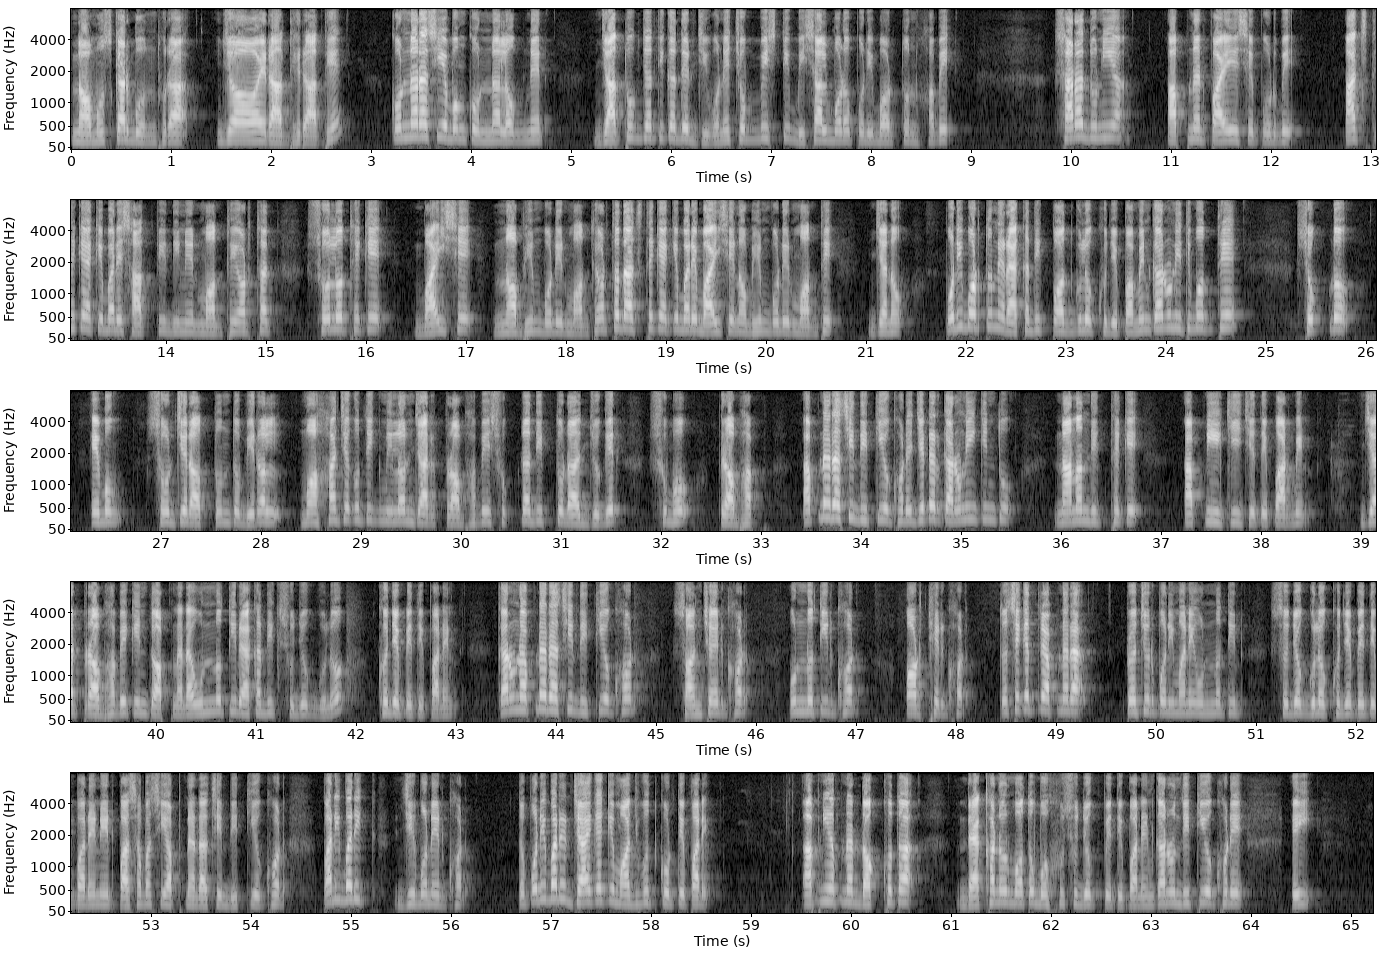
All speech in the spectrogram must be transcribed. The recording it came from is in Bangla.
নমস্কার বন্ধুরা, জয় রাধে রাধে। কন্যা রাশি এবং কন্যা লগ্নের জাতক জাতিকাদের জীবনে চব্বিশটি বিশাল বড় পরিবর্তন হবে। সারা দুনিয়া আপনার পায়ে এসে পড়বে। আজ থেকে একেবারে সাতটি দিনের মধ্যে, অর্থাৎ ষোলো থেকে বাইশে নভেম্বরের মধ্যে, অর্থাৎ আজ থেকে একেবারে বাইশে নভেম্বরের মধ্যে যেন পরিবর্তনের একাধিক পথগুলো খুঁজে পাবেন। কারণ ইতিমধ্যে শুক্র এবং সূর্যের অত্যন্ত বিরল মহাজাগতিক মিলন, যার প্রভাবে শুক্রাদিত্য রাজযোগের শুভ প্রভাব। আপনার রাশি দ্বিতীয় ঘরে, যেটার কারণেই কিন্তু নানান দিক থেকে আপনি এগিয়ে যেতে পারবেন, যার প্রভাবে কিন্তু আপনারা উন্নতির একাধিক সুযোগগুলো খুঁজে পেতে পারেন। কারণ আপনার রাশির দ্বিতীয় ঘর, সঞ্চয়ের ঘর, উন্নতির ঘর, অর্থের ঘর। তো সেক্ষেত্রে আপনারা প্রচুর পরিমাণে উন্নতির সুযোগগুলো খুঁজে পেতে পারেন। এর পাশাপাশি আপনার রাশির দ্বিতীয় ঘর, পারিবারিক জীবনের ঘর তো পরিবারের জায়গাকে মজবুত করতে পারে। আপনি আপনার দক্ষতা দেখানোর মতো বহু সুযোগ পেতে পারেন। কারণ দ্বিতীয় ঘরে এই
